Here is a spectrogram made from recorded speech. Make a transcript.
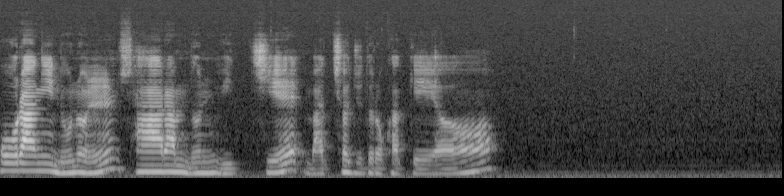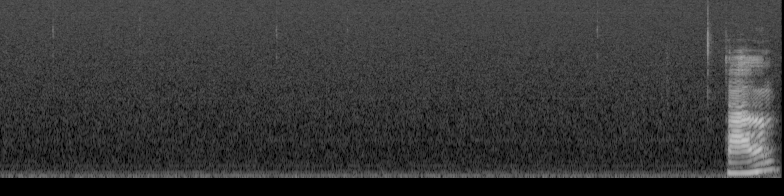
호랑이 눈을 사람 눈 위치에 맞춰 주도록 할게요. 다음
